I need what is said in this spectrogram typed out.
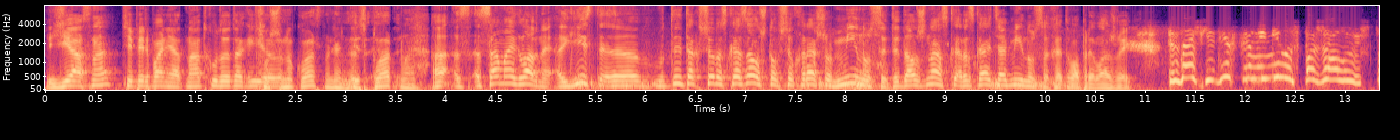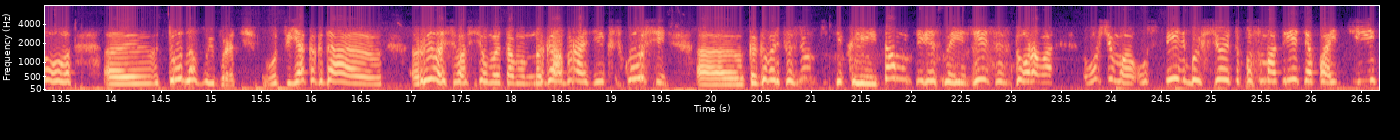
Ясно. Теперь понятно, откуда такие... Слушай, ну классно, Лень, бесплатно. А, самое главное, есть... Э, ты так все рассказал, что все хорошо. Минусы. Ты должна рассказать о минусах этого приложения. Ты знаешь, единственный минус, пожалуй, что э, трудно выбрать. Вот я когда рылась во всем этом многообразии экскурсий, э, как говорится, звезды текли. Там интересно, и здесь здорово. В общем, э, успеть бы все это посмотреть, а пойти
